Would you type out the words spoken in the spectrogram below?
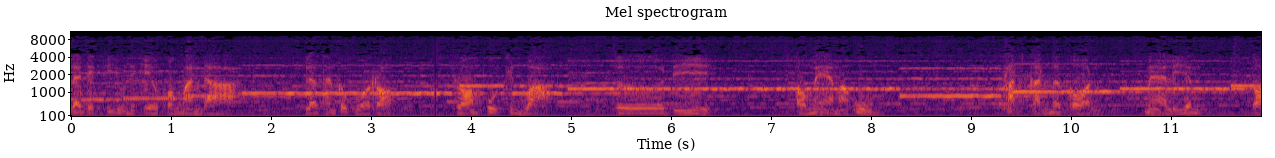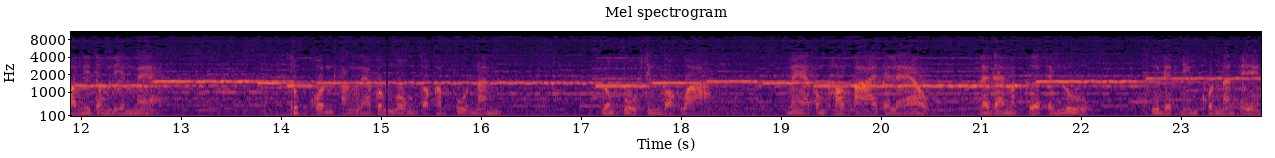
และเด็กที่อยู่ในเอวของมารดา แล้วท่านก็หัวเราะ พร้อมพูดขึ้นว่า เออดี เอาแม่มาอุ้มผลัดกันเมื่อก่อน แม่เลี้ยง ตอนนี้ต้องเลี้ยงแม่ ทุกคนฟังแล้วก็งงต่อคำพูดนั้น หลวงปู่จึงบอกว่า แม่ของเขาตายไปแล้ว และได้มาเกิดเป็นลูก คือเด็กหญิงคนนั้นเอง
